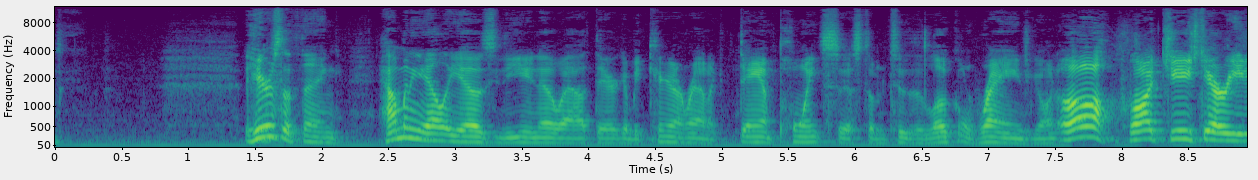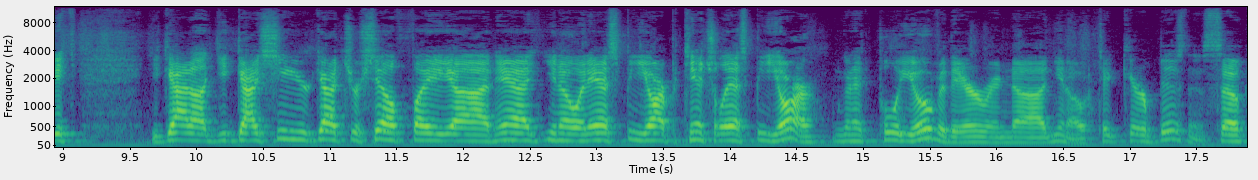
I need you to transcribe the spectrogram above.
Here's the thing. How many LEOs do you know out there going to be carrying around a damn point system to the local range going, oh, oh geez, there, you, you got a, you guys see you got yourself a, uh, yeah, you know, an SBR, potential SBR. I'm going to have to pull you over there and, uh, you know, take care of business. So,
